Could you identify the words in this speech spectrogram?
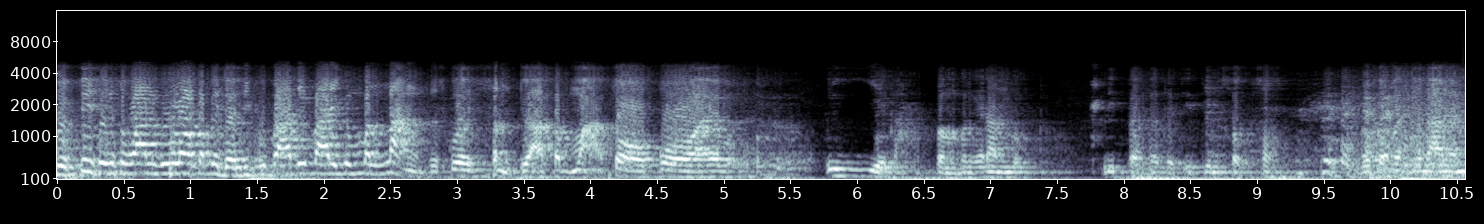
Gusti sing sowan kula kepen dadi bupati paring menang, terus kowe sendak kemak sapa ae. Iya lah, pangeran kok libat dadi tim sukses. Kok kepentingan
